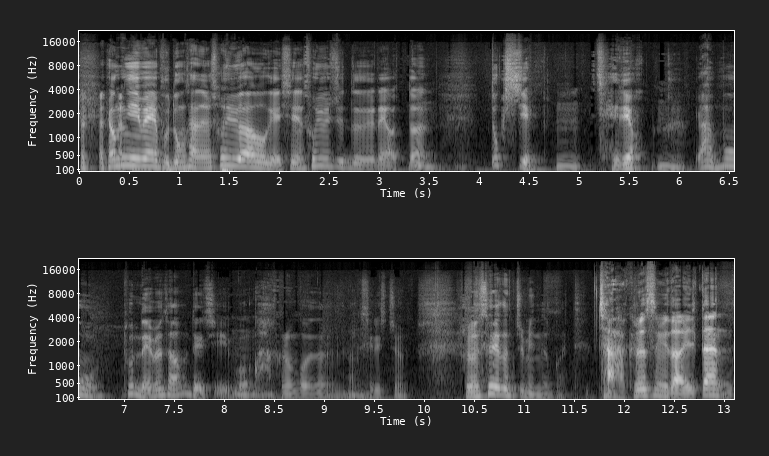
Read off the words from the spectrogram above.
형님의 부동산을 소유하고 계신 소유주들의 어떤 음. 뚝심 음. 재력 음. 야뭐 돈 내면서 하면 되지 뭐 음. 아, 그런 거는 확실히 좀 그런 수액은 좀 있는 것 같아 자 그렇습니다. 일단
